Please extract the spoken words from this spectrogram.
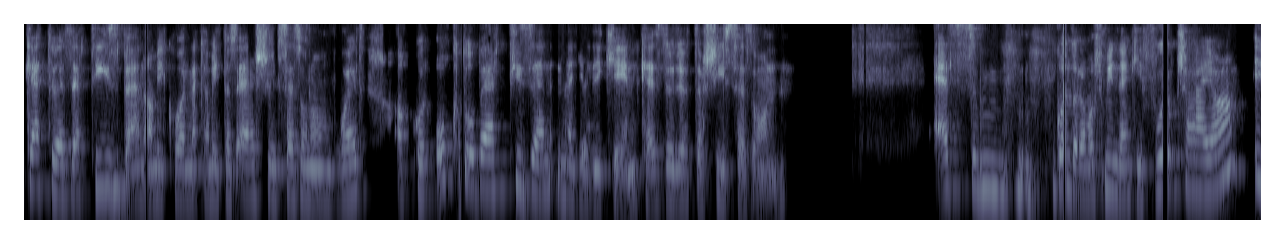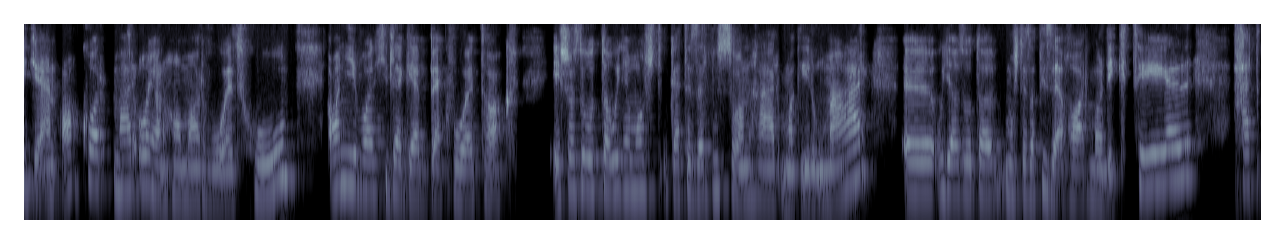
2010-ben, amikor nekem itt az első szezonom volt, akkor október 14-én kezdődött a síszezon. Ez gondolom most mindenki furcsája. Igen, akkor már olyan hamar volt hó, annyival hidegebbek voltak és azóta ugye most 2023-at írunk már, ugye azóta most ez a 13. tél, Hát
